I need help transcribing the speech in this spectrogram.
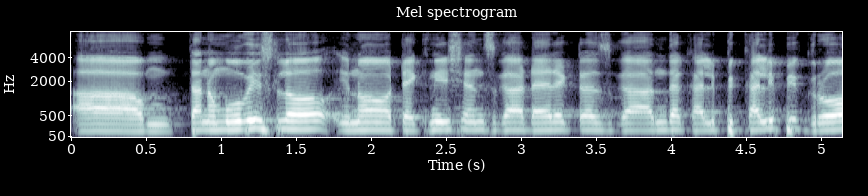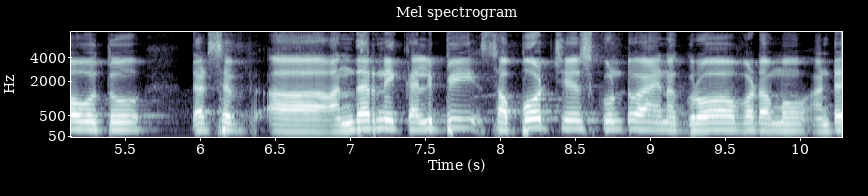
um, తన మూవీస్లో యూనో టెక్నీషియన్స్గా డైరెక్టర్స్గా అందరు కలిపి కలిపి గ్రో అవుతూ దట్స్ uh, అందరినీ కలిపి సపోర్ట్ చేసుకుంటూ ఆయన గ్రో అవ్వడము. అంటే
